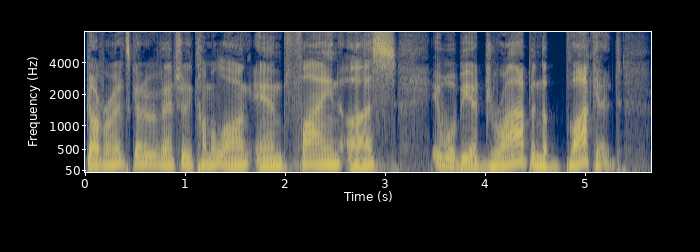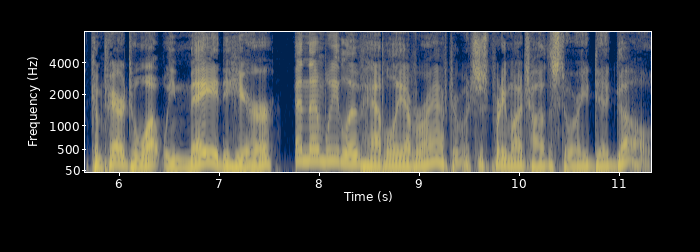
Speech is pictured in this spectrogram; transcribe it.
Government's going to eventually come along and fine us. It will be a drop in the bucket compared to what we made here. And then we live happily ever after, which is pretty much how the story did go.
